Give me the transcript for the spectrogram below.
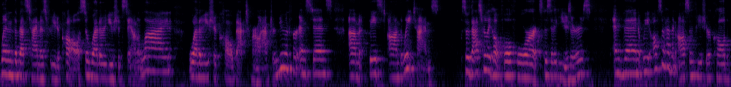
when the best time is for you to call. So whether you should stay on the line, whether you should call back tomorrow afternoon, for instance, um, based on the wait times. So that's really helpful for specific users. And then we also have an awesome feature called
